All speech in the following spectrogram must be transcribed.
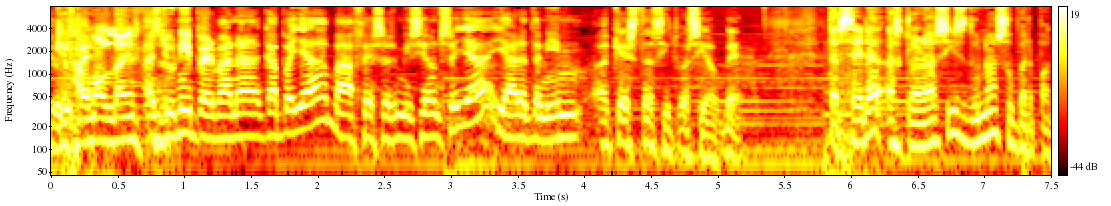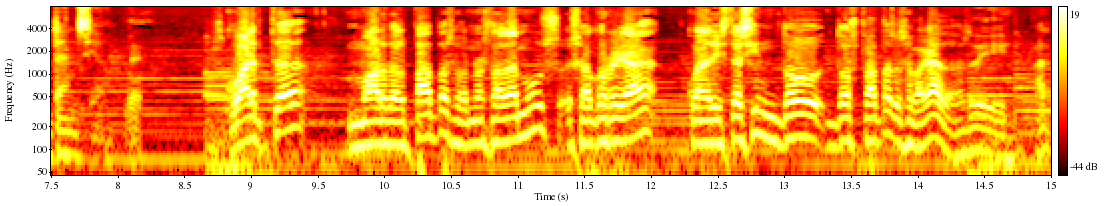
Que fa molt d'anys que en Juniper va anar cap allà, va fer les missions allà i ara tenim aquesta situació. Bé, Tercera, esclerosis d'una superpotència. bé. Quarta, mort del papa, segons Nostradamus, això ocorrirà quan existeixin do, dos papes a la vegada, és a dir, ara.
